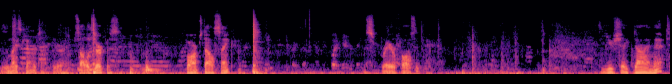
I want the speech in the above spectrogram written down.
This is a nice countertop here. Solid surface. Farm style sink. Sprayer faucet. U-shaped dinette.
